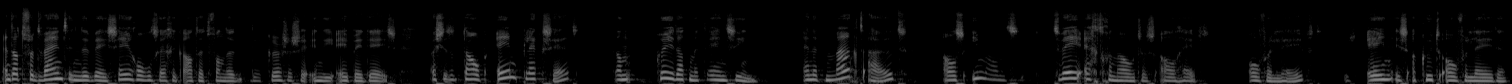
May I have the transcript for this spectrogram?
En dat verdwijnt in de wc-rol, zeg ik altijd, van de, de cursussen in die EPD's. Als je het nou op één plek zet, dan kun je dat meteen zien. En het maakt uit als iemand twee echtgenotes al heeft overleefd. Dus één is acuut overleden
